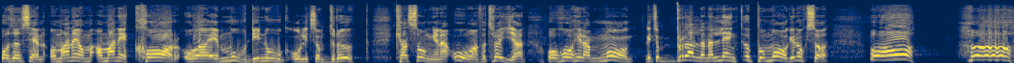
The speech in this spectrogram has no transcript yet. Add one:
Och så sen, om man är, om man är kar och är modig nog att liksom dra upp kalsongerna ovanför tröjan och ha hela mag, liksom brallorna längt upp på magen också. Åh! Åh!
